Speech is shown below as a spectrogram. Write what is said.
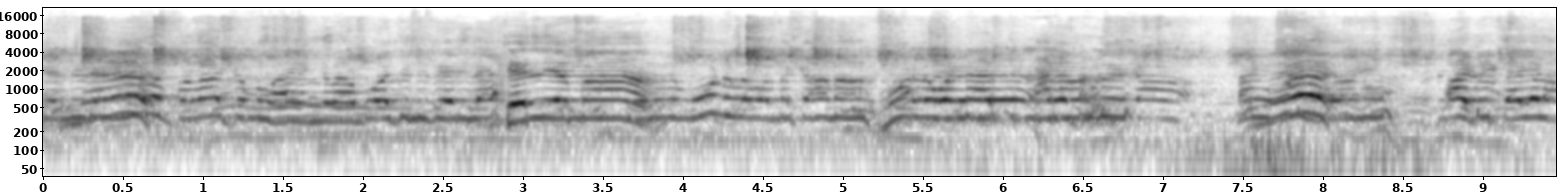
என்ன பழக்கமெல்லாம் எங்களா போச்சுன்னு தெரியல தெரியலையம்மா. மூணுல ஒண்ணு காணோம் மூணுல ஒண்ணு அறுத்து அதை கொடு. அடி கையலா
